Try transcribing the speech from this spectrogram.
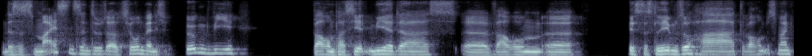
Und das ist meistens in Situationen, wenn ich irgendwie, warum passiert mir das? Äh, warum äh, ist das Leben so hart? Warum ist mein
